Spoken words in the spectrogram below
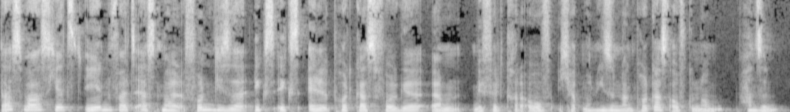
Das war's jetzt jedenfalls erstmal von dieser XXL Podcast Folge. Ähm, mir fällt gerade auf, ich habe noch nie so einen langen Podcast aufgenommen. Wahnsinn.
